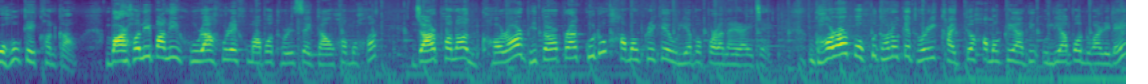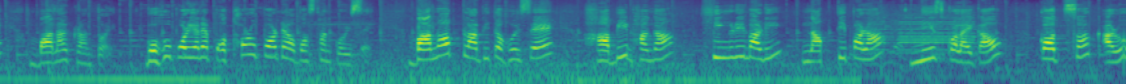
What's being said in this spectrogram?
বহুকেইখন গাঁও। বাঢ়নি পানী হুৰা হুৰে সোমাব ধৰিছে গাঁওসমূহত যাৰ ফলত ঘৰৰ ভিতৰৰ পৰা কোনো সামগ্ৰীকে উলিয়াব পৰা নাই ৰাইজে। ঘৰৰ পশুধনকে ধৰি খাদ্য সামগ্ৰী আদি উলিয়াব নোৱাৰিলে বানাক্ৰান্তই। বহু পৰিয়ালে পথৰ ওপৰতে অৱস্থান কৰিছে। বানত প্লাৱিত হৈছে হাবি ভাঙা শিঙৰিমাৰী নাপ্তিপাৰা নিজ কলাইগাঁও কটচক আৰু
